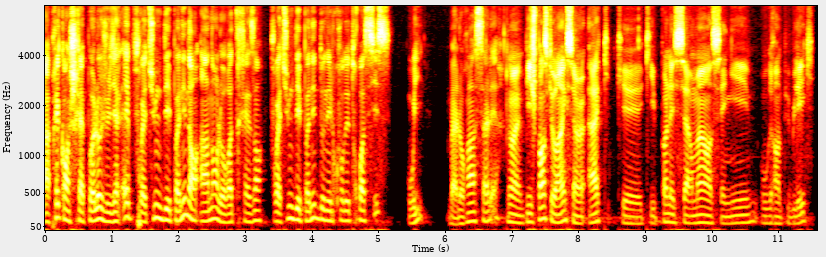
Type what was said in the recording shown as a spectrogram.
Après, quand je serai pas là, je vais dire, hey, pourrais-tu me dépanner dans un an, elle aura 13 ans, pourrais-tu me dépanner de donner le cours de 3-6 Oui, bah, elle aura un salaire. Ouais. Puis je pense que vraiment que c'est un hack que- qui n'est pas nécessairement enseigné au grand public.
